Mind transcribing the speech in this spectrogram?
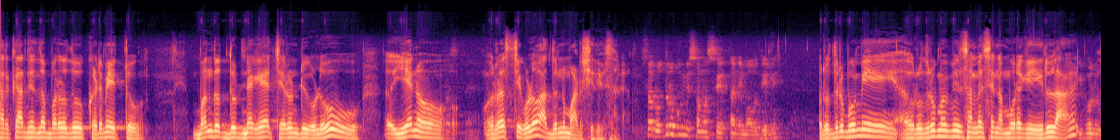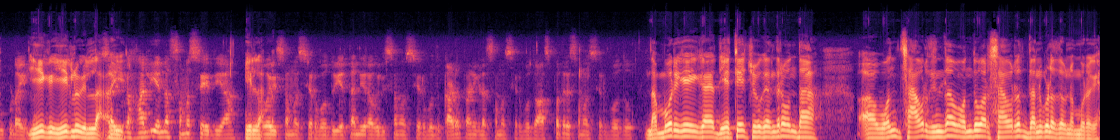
ಸರ್ಕಾರದಿಂದ ಬರೋದು ಕಡಿಮೆ ಇತ್ತು. ಬಂದ ದುಡ್ಡಿನಾಗೆ ಚರಂಡಿಗಳು ಏನು ರಸ್ತೆಗಳು ಅದನ್ನು ಮಾಡಿಸಿದ್ದೀವಿ ಸರ್. ಸರ್ ರುದ್ರಭೂಮಿ ಸಮಸ್ಯೆ ಇತ್ತಾ ನಿಮ್ಮ ಅವಧಿಯಲ್ಲಿ? ರುದ್ರಭೂಮಿ ರುದ್ರಭೂಮಿ ಸಮಸ್ಯೆ ನಮ್ಮೂರಾಗೆ ಇಲ್ಲ. ಕೂಡ ಈಗ ಈಗಲೂ ಇಲ್ಲ. ಈಗ ಸಮಸ್ಯೆ ಇದೆಯಾ? ಇಲ್ಲ. ನೀರಾವರಿ ಸಮಸ್ಯೆ ಇರ್ಬೋದು ಎತ್ತ ನೀರಾವರಿ ಸಮಸ್ಯೆ ಇರ್ಬೋದು ಕಾಡು ಪ್ರಾಣಿಗಳ ಸಮಸ್ಯೆ ಇರ್ಬೋದು ಆಸ್ಪತ್ರೆ ಸಮಸ್ಯೆ ಇರ್ಬೋದು. ನಮ್ಮೂರಿಗೆ ಈಗ ಯಥೇಚ್ಛವಾಗಿ ಅಂದರೆ ಒಂದು ಒಂದು ಸಾವಿರದಿಂದ ಒಂದೂವರೆ ಸಾವಿರದ ದನಗಳು ಅದಾವೆ ನಮ್ಮೂರಿಗೆ.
